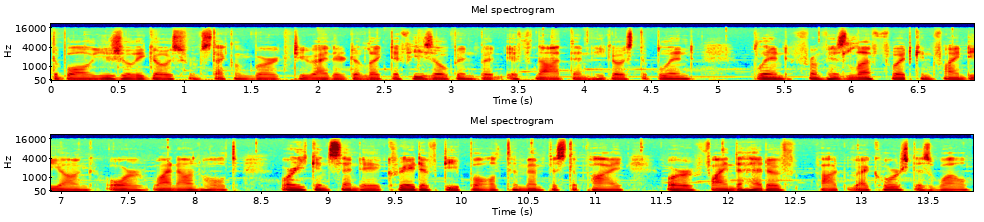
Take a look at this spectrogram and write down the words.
the ball usually goes from Stekelenburg to either De Ligt if he's open, but if not, then he goes to Blind. Blind from his left foot can find De Jong or Van Aanholt, or he can send a creative deep ball to Memphis Depay, or find the head of Wout Weghorst as well.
